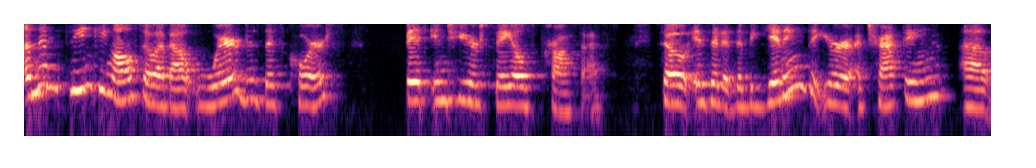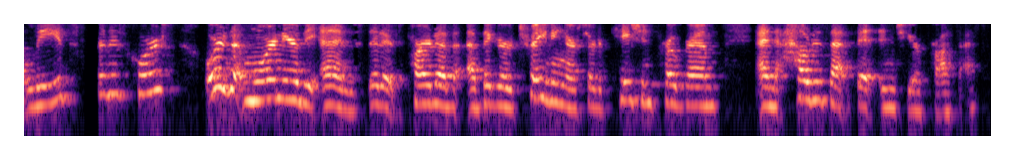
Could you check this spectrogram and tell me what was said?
And then thinking also about where does this course fit into your sales process? So is it at the beginning that you're attracting uh, leads for this course? Or is it more near the end that it's part of a bigger training or certification program? And how does that fit into your process?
